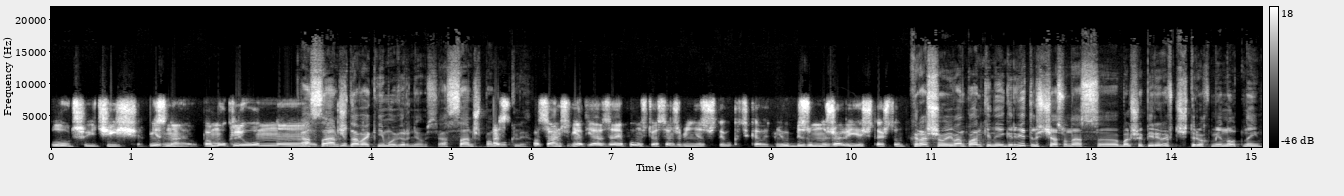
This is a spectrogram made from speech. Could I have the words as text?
лучше и чище? Не знаю. Помог ли он... Э, Ассанж, другим... давай к нему вернемся. Ассанж помог Ас... ли? Ассанж, нет, я за полностью Ассанжа, мне не за что его критиковать. Мне его безумно жаль, я считаю, что он... Хорошо, Иван Панкин и Игорь Виттель. Сейчас у нас э, большой перерыв, четырехминутный.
